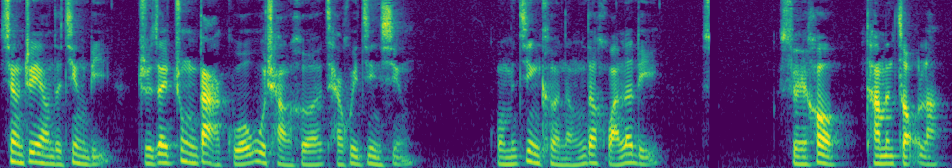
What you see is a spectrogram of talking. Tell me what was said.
像这样的敬礼，只在重大国务场合才会进行。我们尽可能的还了礼，随后他们走了。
